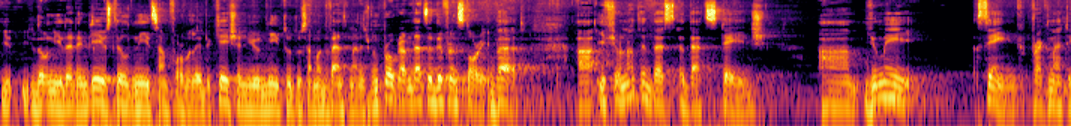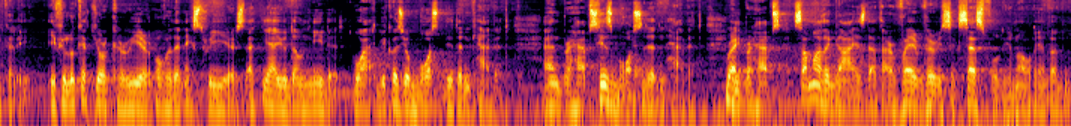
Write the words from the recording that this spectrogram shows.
you, you, don't need an MBA, you still need some formal education, you need to do some advanced management program, that's a different story. But uh, if you're not at that, at that stage, um, you may think pragmatically, if you look at your career over the next three years, that yeah, you don't need it. Why? Because your boss didn't have it, and perhaps his boss didn't have it, right. and perhaps some other guys that are very very successful, you know, even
